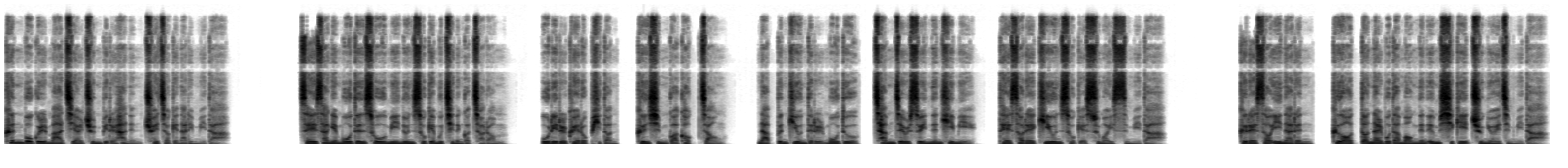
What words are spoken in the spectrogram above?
큰 복을 맞이할 준비를 하는 최적의 날입니다. 세상의 모든 소음이 눈 속에 묻히는 것처럼 우리를 괴롭히던 근심과 걱정, 나쁜 기운들을 모두 잠재울 수 있는 힘이 대설의 기운 속에 숨어 있습니다. 그래서 이날은 그 어떤 날보다 먹는 음식이 중요해집니다.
